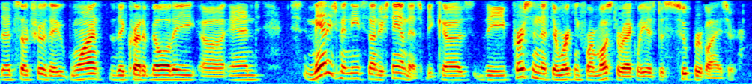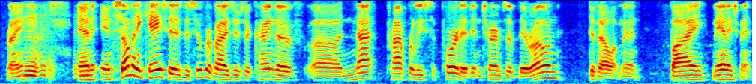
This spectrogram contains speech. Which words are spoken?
that's so true. They want the credibility, uh, and management needs to understand this because the person that they're working for most directly is the supervisor, right? Mm-hmm. mm-hmm. And in so many cases, the supervisors are kind of uh, not properly supported in terms of their own development by management.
